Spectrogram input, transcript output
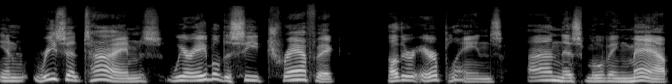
in recent times, we are able to see traffic, other airplanes on this moving map,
